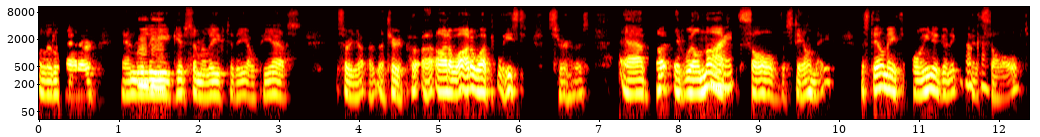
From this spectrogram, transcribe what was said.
a little better and really mm-hmm. give some relief to the LPS, sorry, uh, uh, Ottawa, Ottawa Police Service, uh, but it will not right. solve the stalemate. The stalemate's only going to okay. get solved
